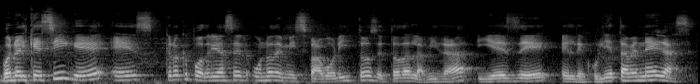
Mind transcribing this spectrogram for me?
Bueno, el que sigue es, creo que podría ser uno de mis favoritos de toda la vida y es de el de Julieta Venegas.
